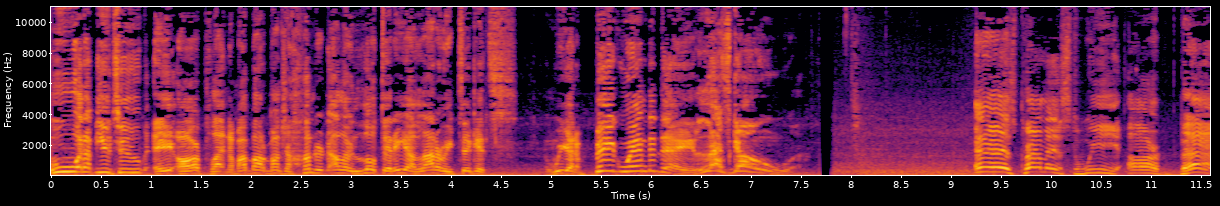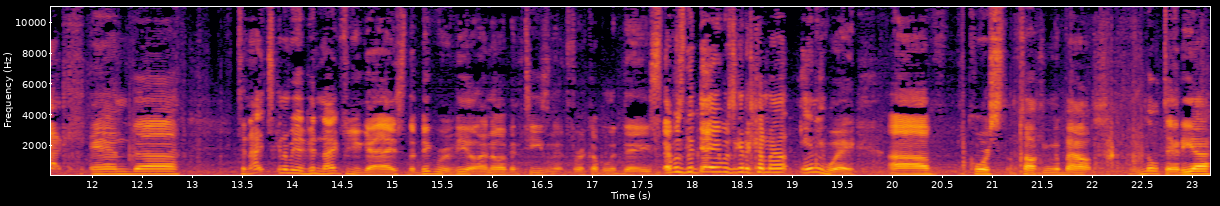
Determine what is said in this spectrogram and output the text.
What up, YouTube? AR Platinum. I bought a bunch of $100 Loteria lottery tickets. We got a big win today. Let's go! As promised, we are back. And uh, tonight's going to be a good night for you guys. The big reveal. I know I've been teasing it for a couple of days. That was the day it was going to come out anyway. Uh, of course, I'm talking about Loteria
